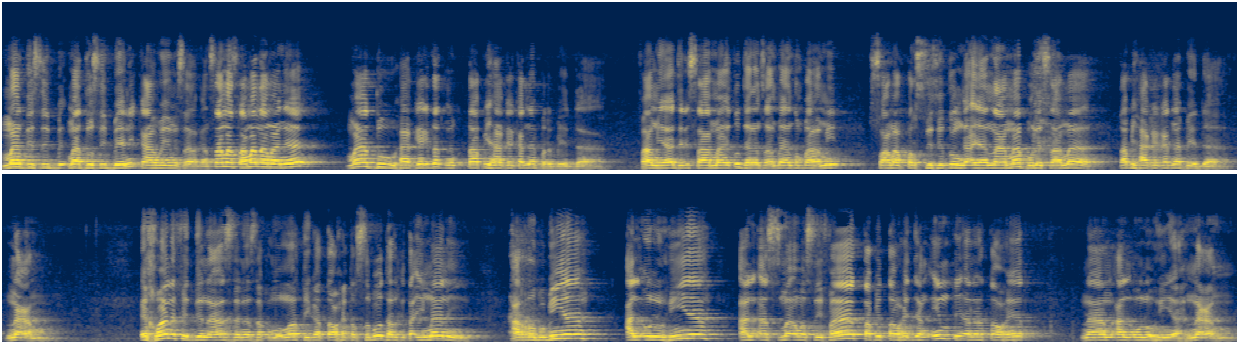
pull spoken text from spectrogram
Madu si B, madu si B ini KW misalkan. Sama-sama namanya madu, hakikat tapi hakikatnya berbeda. Paham ya? Jadi sama itu jangan sampai antum pahami sama persis itu enggak ya nama boleh sama, tapi hakikatnya beda. Naam. Ikhwani fi din azza dan jazakumullah tiga tauhid tersebut harus kita imani. Ar-rububiyah, al-uluhiyah, al-asma wa sifat, tapi tauhid yang inti adalah tauhid naam al-uluhiyah. Naam.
